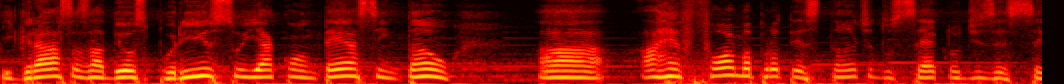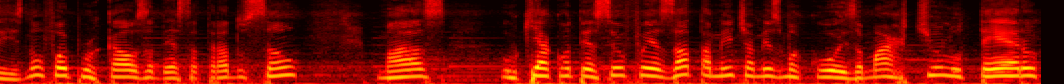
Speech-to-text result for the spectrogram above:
e graças a Deus por isso, e acontece então a, a reforma protestante do século XVI. Não foi por causa dessa tradução, mas o que aconteceu foi exatamente a mesma coisa. Martinho Lutero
